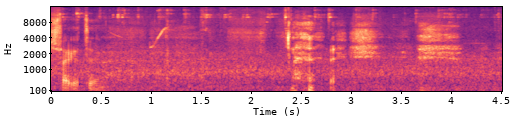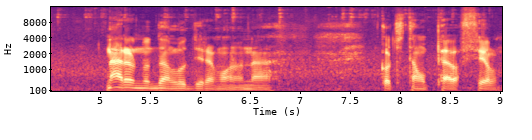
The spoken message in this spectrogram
Svega tu ima. Naravno da ludiram ono na ko to tamo peva film.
